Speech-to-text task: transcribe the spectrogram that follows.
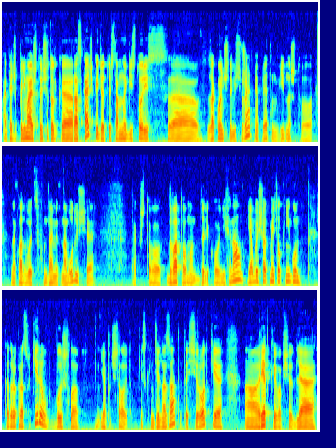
опять же, понимаю, что еще только раскачка идет, то есть там многие истории с э, законченными сюжетами, при этом видно, что закладывается фундамент на будущее. Так что два тома, далеко не финал. Я бы еще отметил книгу, которая как раз у Киры вышла. Я прочитал ее там несколько недель назад. Это «Сиротки». А, Редкой вообще для...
